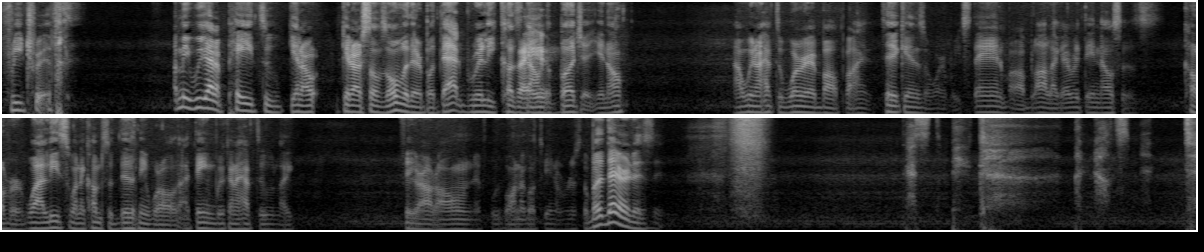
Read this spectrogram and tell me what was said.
free trip. I mean, we gotta pay to get our get ourselves over there, but that really cuts down the budget, you know. Now we don't have to worry about buying tickets or where we staying, blah blah. Like everything else is covered. Well, at least when it comes to Disney World, I think we're gonna have to like figure out our own if we want to go to Universal. But there it is. That's the big announcement.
